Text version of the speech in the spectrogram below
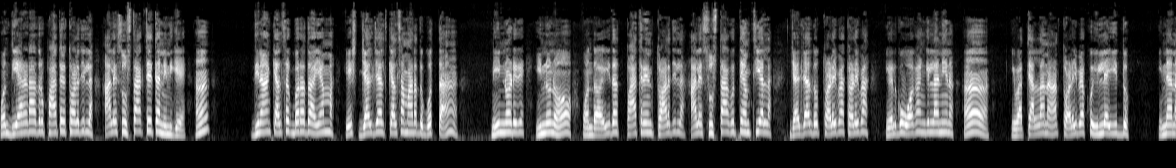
ಒಂದ್ ಎರಡಾದ್ರೂ ಪಾತ್ರೆ ತೊಳೆದಿಲ್ಲ. ಅಲ್ಲೇ ಸುಸ್ತಾಗ್ತೈತ ನಿನಗೆ, ಹಾಂ? ದಿನ ಕೆಲ್ಸಕ್ಕೆ ಬರೋದು ಅಯ್ಯಮ್ಮ. ಎಷ್ಟು ಜಲ್ ಜಲ್ ಕೆಲಸ ಮಾಡೋದು ಗೊತ್ತಾ? ನೀನು ನೋಡಿರಿ ಇನ್ನೂ ಒಂದು ಐದತ್ತು ಪಾತ್ರೆ ತೊಳೆದಿಲ್ಲ. ಅಲ್ಲೇ ಸುಸ್ತಾಗುತ್ತೆ ಅಂತೀಯಲ್ಲ. ಜಲ್ ಜಲ್ದು ತೊಳಿಬಾ ತೊಳಿಬಾ. ಎಲ್ಗೂ ಹೋಗಂಗಿಲ್ಲ ನೀನು, ಹಾಂ? ನಾ ತೊಳಿಬೇಕು ಇಲ್ಲೇ ಇದ್ದು. ಇನ್ನನ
